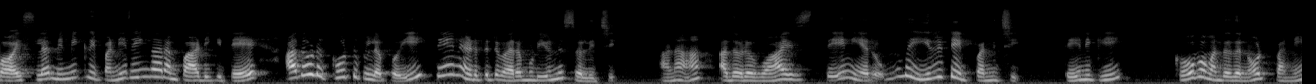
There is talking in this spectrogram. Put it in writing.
வாய்ஸில் மிமிக்ரி பண்ணி ரீங்காரம் பாடிக்கிட்டே அதோட கூட்டுக்குள்ளே போய் தேனை எடுத்துகிட்டு வர முடியும்னு சொல்லிச்சு. ஆனால் அதோட வாய்ஸ் தேனியை ரொம்ப இரிட்டேட் பண்ணுச்சு. தேனிக்கு கோபம் வந்ததை நோட் பண்ணி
